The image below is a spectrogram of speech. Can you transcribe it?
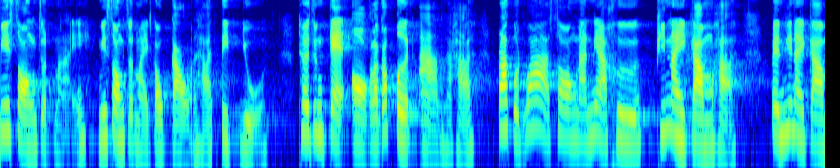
มีซองจดหมาย มีซองจดหมายเก่าๆนะคะ ติดอยู่ เธอจึงแกะออกแล้วก็เปิดอ่านนะคะ ปรากฏว่าซองนั้นเนี่ยคือพินัยกรรมค่ะ เป็นพินัยกรรม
